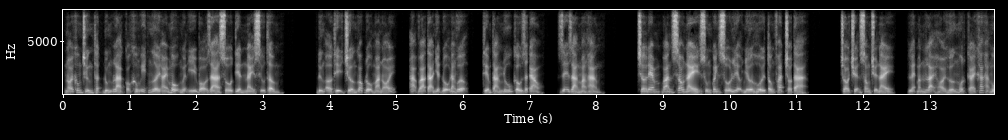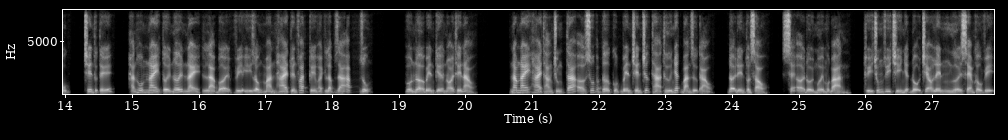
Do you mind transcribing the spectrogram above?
nói không chừng thật đúng là có không ít người hái mộ nguyện ý bỏ ra số tiền này sưu tầm. Đứng ở thị trường góc độ mà nói, ạ vạ tạ nhiệt độ đang vượng, tiềm tàng nhu cầu rất cao, dễ dàng mang hàng. Chờ đem bán sau này xung quanh số liệu nhớ hối tổng phát cho ta. Cho chuyện xong chuyện này lẹ mắn lại hỏi hướng một cái khác hạng mục. Trên thực tế hắn hôm nay tới nơi này là bởi vì ý rồng man hai tuyên phát kế hoạch lập ra áp dụng. Vốn ở bên kia nói thế nào? Năm nay hai tháng chúng ta ở super cột bên trên trước thả thứ nhất bản dự cáo đợi đến tuần sau sẽ ở đổi mới một bản thủy trung duy trì nhiệt độ treo lên người xem khẩu vị.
